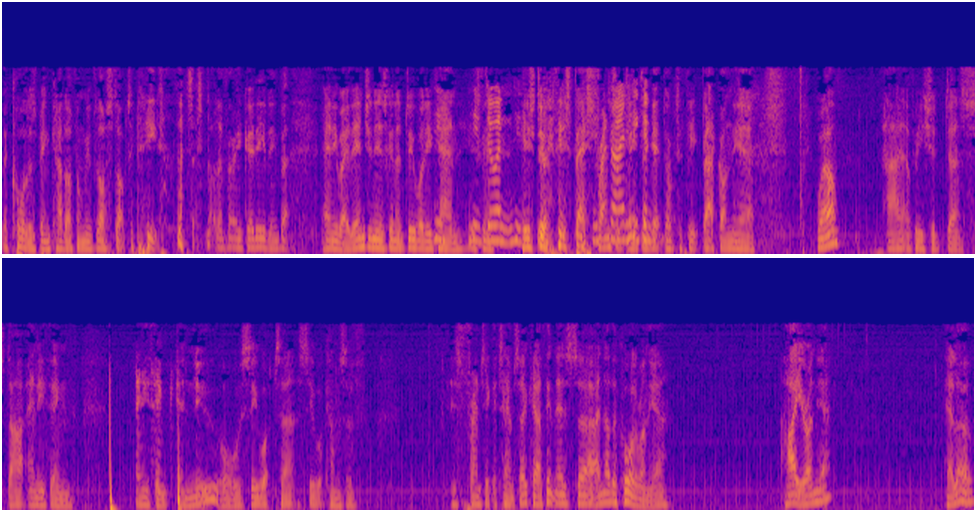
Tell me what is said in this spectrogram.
the caller's been cut off and we've lost Dr. Peat. so it's not a very good evening. But anyway, the engineer's going to do what he He's- can. he's gonna- doing- he's- he's doing his best he's frantically to get Dr. Peat back on the air. Well, uh, if we should uh, start anything, anything uh, new, or see what uh, see what comes of his frantic attempts. Okay, I think there's uh, another caller on the air. Hi, you're on the air. Hello.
